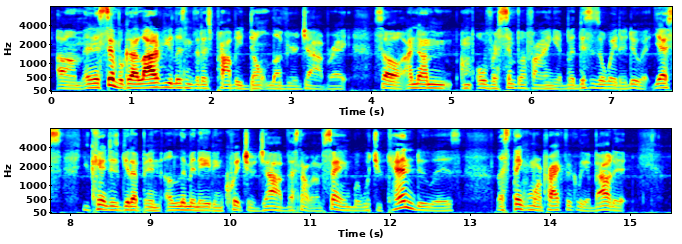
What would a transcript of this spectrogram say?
Um, and it's simple because a lot of you listen to this probably don't love your job, right? So I know I'm I'm oversimplifying it, but this is a way to do it. Yes, you can't just get up and eliminate and quit your job. That's not what I'm saying. But what you can do is, let's think more practically about it.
